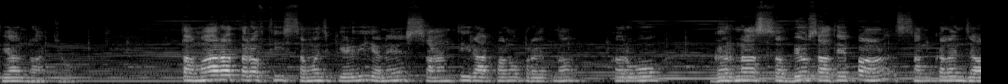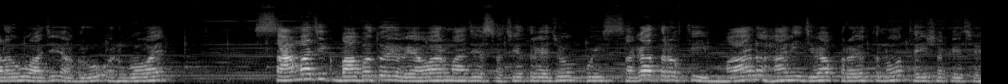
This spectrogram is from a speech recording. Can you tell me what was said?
ધ્યાન રાખજો. તમારા તરફથી સમજ કેળવી અને શાંતિ રાખવાનો પ્રયત્ન કરવો. ઘરના સભ્યો સાથે પણ સંકલન જાળવવું આજે અઘરું અનુભવાય. સામાજિક બાબતોએ વ્યવહારમાં આજે સચેત રહેજો. કોઈ સગા તરફથી માનહાનિ જેવા પ્રયત્નો થઈ શકે છે.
